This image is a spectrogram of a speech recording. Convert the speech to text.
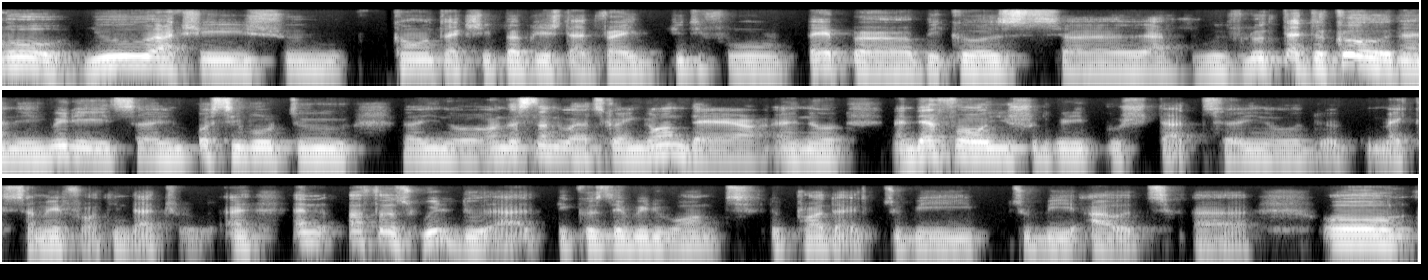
oh, you actually should can't actually publish that very beautiful paper because uh, we've looked at the code and it really it's uh, impossible to uh, you know understand what's going on there. And uh, and therefore you should really push that you know make some effort in that and, and authors will do that because they really want the product to be to be out. Or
